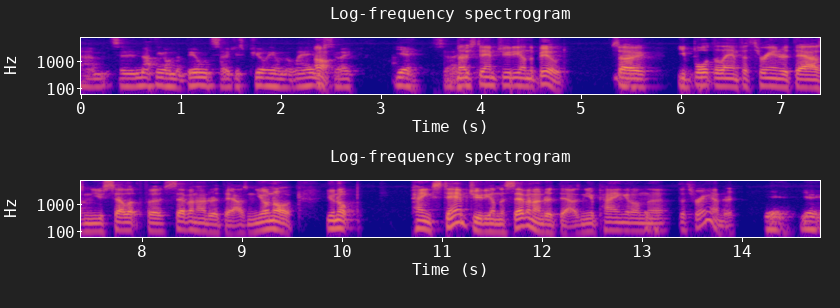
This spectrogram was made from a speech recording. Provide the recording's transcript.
um, so nothing on the build so just purely on the land oh. so yeah. So no stamp duty on the build. So you bought the land for three hundred thousand, you sell it for seven hundred thousand. You're not you're not paying stamp duty on the seven hundred thousand. You're paying it on the the three hundred. Yeah, yeah.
